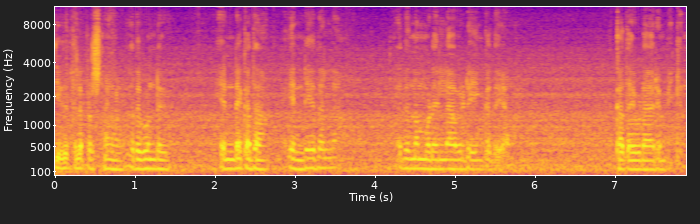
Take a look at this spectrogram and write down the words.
ജീവിതത്തിലെ പ്രശ്നങ്ങൾ. അതുകൊണ്ട് എന്റെ കഥ എന്റേതല്ല അത് നമ്മുടെ എല്ലാവരുടെയും കഥയാണ്. കഥ ഇവിടെ ആരംഭിക്കുന്നു.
